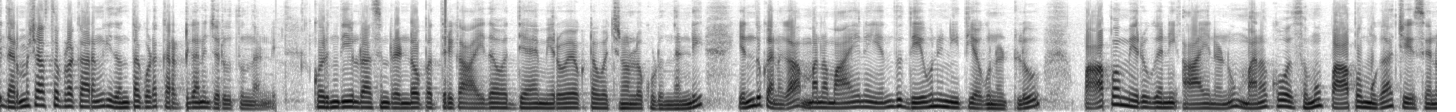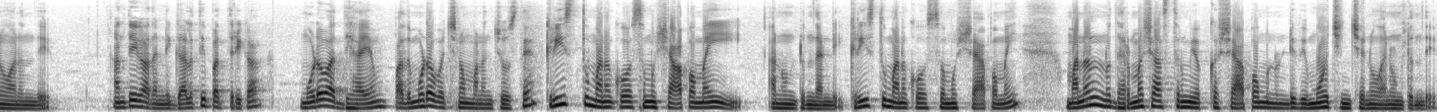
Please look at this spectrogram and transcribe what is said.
ధర్మశాస్త్ర ప్రకారం ఇదంతా కూడా కరెక్ట్గానే జరుగుతుందండి. కొరిందీయులు రాసిన రెండవ పత్రిక ఐదవ అధ్యాయం ఇరవై ఒకటో వచనంలో కూడా ఉందండి. ఎందుకనగా మనం ఆయన ఎందు దేవుని నీతి అగునట్లు పాపం ఎరుగని ఆయనను మన కోసము పాపముగా చేసెను అనుంది. అంతేకాదండి గలతి పత్రిక మూడవ అధ్యాయం పదమూడవ వచనం మనం చూస్తే క్రీస్తు మన కోసము శాపమై అని ఉంటుందండి క్రీస్తు మన కోసము శాపమై మనల్ని ధర్మశాస్త్రం యొక్క శాపము నుండి విమోచించను అని ఉంటుంది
